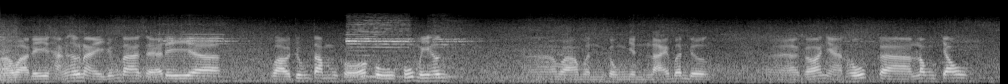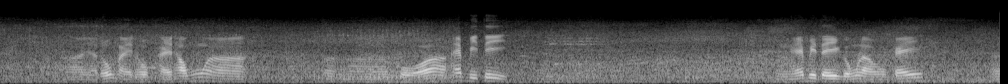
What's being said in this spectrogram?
à, và đi thẳng hướng này chúng ta sẽ đi à, vào trung tâm của khu Phú Mỹ Hưng. À, và mình cùng nhìn lại bên đường à, có nhà thuốc à, Long Châu. À, nhà thuốc này thuộc hệ thống à, à, của FPT ừ, FPT cũng là một cái à,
